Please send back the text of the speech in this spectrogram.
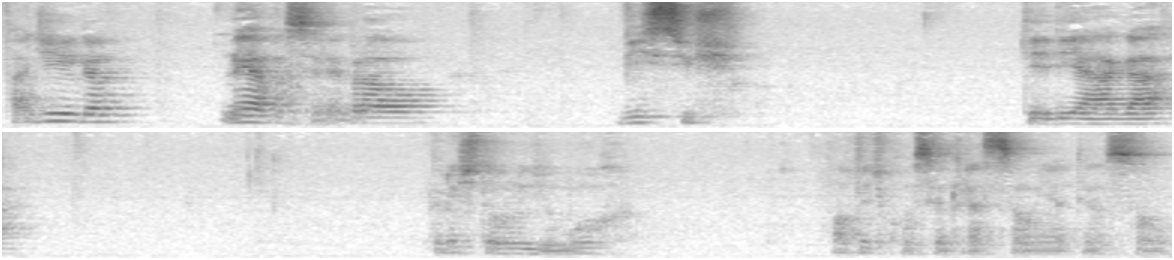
fadiga, nerva cerebral, vícios, TDAH, transtorno de humor, falta de concentração e atenção,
